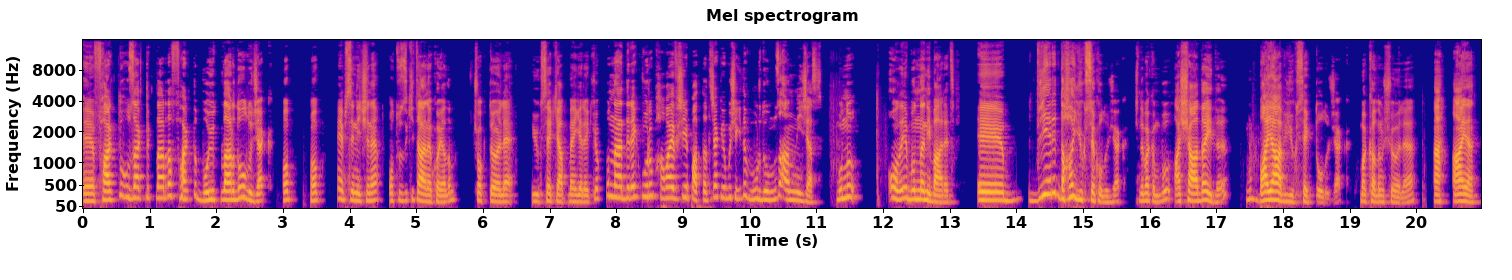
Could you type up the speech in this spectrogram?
Eee, farklı uzaklıklarda farklı boyutlarda olacak. Hop hop. Hepsinin içine 32 tane koyalım. Çok da öyle yüksek yapmaya gerek yok. Bunlar direkt vurup havai fişeği patlatacak ve bu şekilde vurduğumuzu anlayacağız. Bunu olayı bundan ibaret. Ee, diğeri daha yüksek olacak. Şimdi bakın bu aşağıdaydı. Bu bayağı bir yüksekte olacak. Bakalım şöyle. Heh aynen.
